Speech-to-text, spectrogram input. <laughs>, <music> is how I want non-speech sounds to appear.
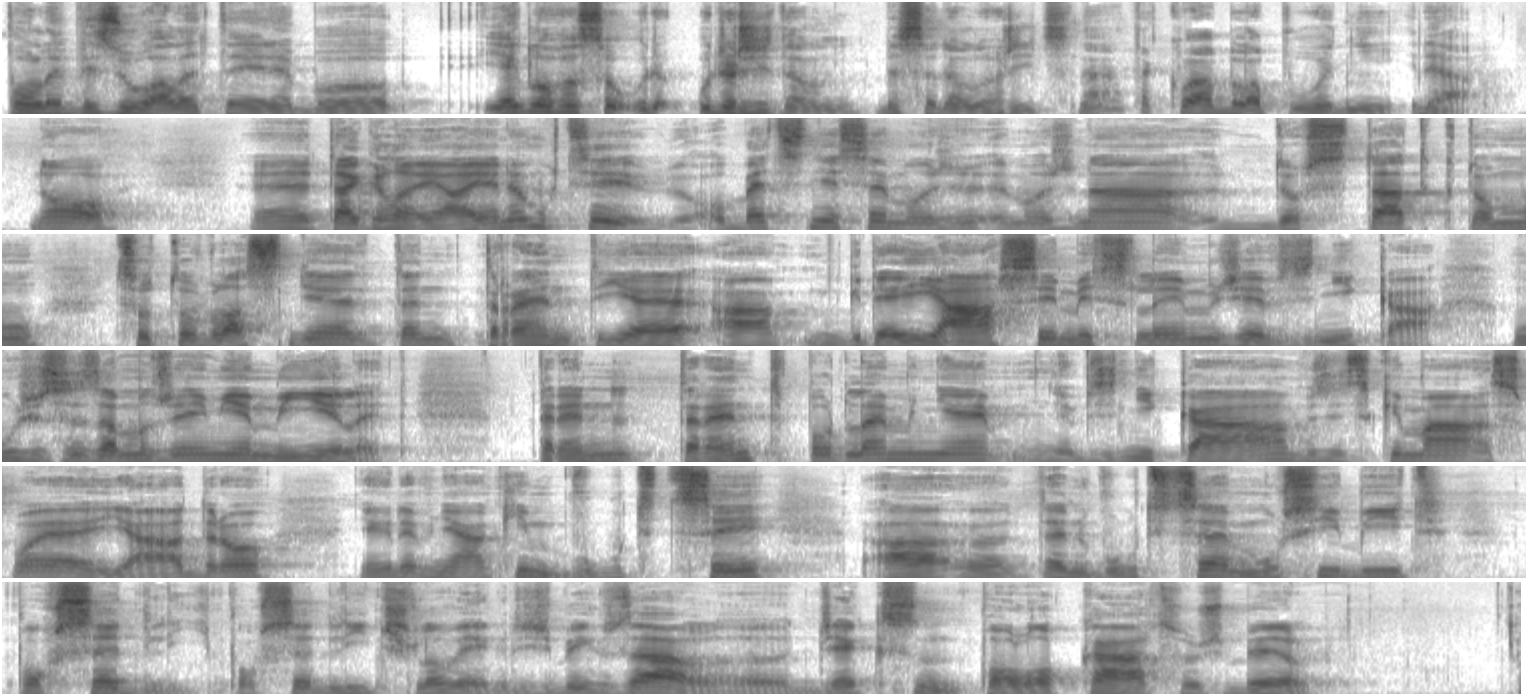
poli vizuality, nebo jak dlouho jsou udržitelní, by se dalo říct, ne? Taková byla původní idea. No, eh, Takhle, já jenom chci obecně se možná dostat k tomu, co to vlastně ten trend je a kde já si myslím, že vzniká. Můžu se samozřejmě mílit. Trend, trend podle mě vzniká, vždycky má svoje jádro někde v nějakým vůdci a eh, ten vůdce musí být posedlý, posedlý člověk. Když bych vzal eh, Jackson Pollocka, což byl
